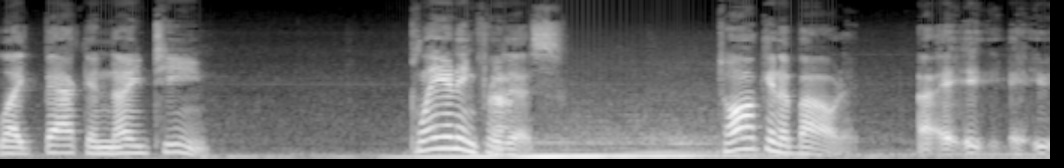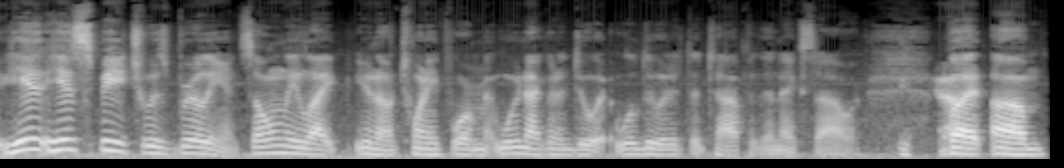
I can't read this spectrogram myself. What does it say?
like back in 19 planning for this, talking about it. Uh, it, it, his, his speech was brilliant. It's only like you know 24 minutes. We're not going to do it. We'll do it at the top of the next hour. Yeah. But um,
